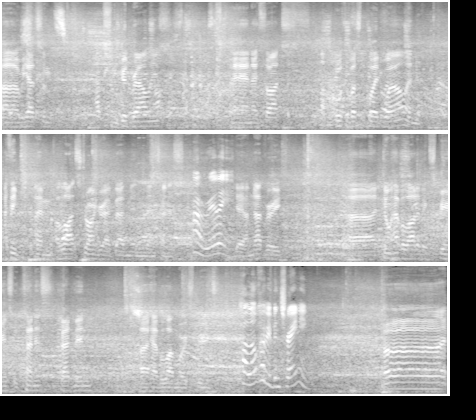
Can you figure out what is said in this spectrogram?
Uh, we had some some good rallies, and I thought both of us played well. And I think I'm a lot stronger at badminton than tennis. Oh, really? Yeah, I'm not very. Uh, don't have a lot of experience with tennis. Badminton, I have a lot more experience. How long have you been training? Uh,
